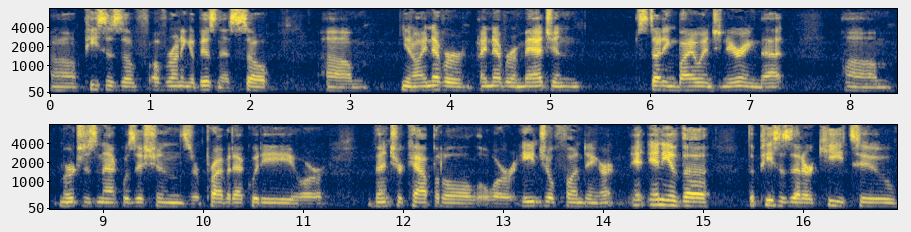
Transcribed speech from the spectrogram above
uh, pieces of of running a business. So, um, you know, I never I never imagined studying bioengineering that um, mergers and acquisitions or private equity or venture capital or angel funding or any of the the pieces that are key to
